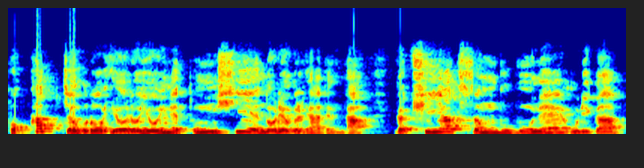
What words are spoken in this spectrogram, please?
복합적으로 여러 요인에 동시에 노력을 해야 된다. 그러니까 취약성 부분에 우리가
